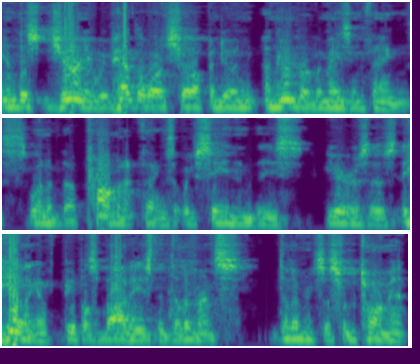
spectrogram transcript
in this journey, we've had the Lord show up and do a, a number of amazing things. One of the prominent things that we've seen in these years is the healing of people's bodies, the deliverance, deliverances from torment,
